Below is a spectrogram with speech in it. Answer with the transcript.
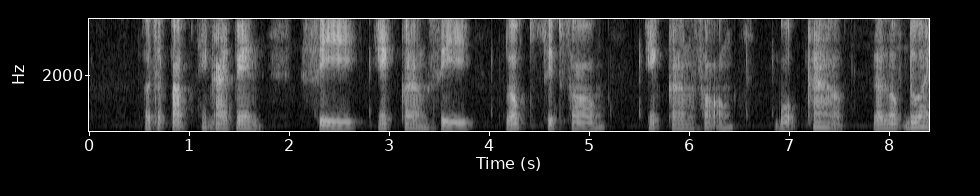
9 เราจะปรับให้กลายเป็น 4x กำลัง4ลบ 12 x กำลัง2บวก 9 แล้วลบด้วย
